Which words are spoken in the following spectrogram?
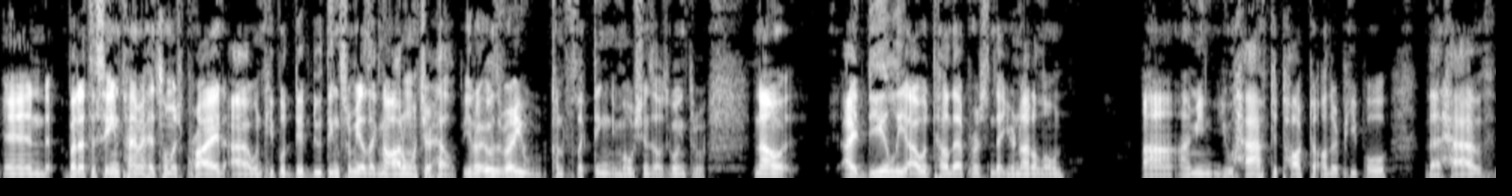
And but at the same time, I had so much pride. Uh, when people did do things for me, I was like, no, I don't want your help. You know, it was very conflicting emotions I was going through. Now, ideally, I would tell that person that you're not alone. Uh, I mean, you have to talk to other people that have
